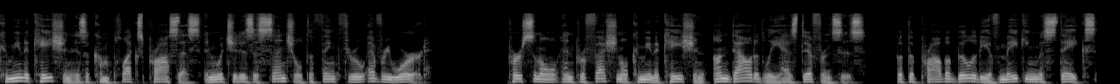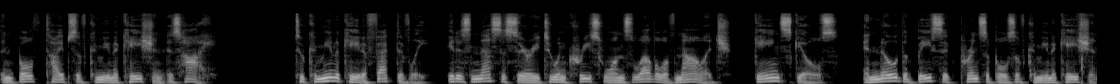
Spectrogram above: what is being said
communication is a complex process in which it is essential to think through every word. Personal and professional communication undoubtedly has differences, but the probability of making mistakes in both types of communication is high. To communicate effectively, it is necessary to increase one's level of knowledge, gain skills, and know the basic principles of communication.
